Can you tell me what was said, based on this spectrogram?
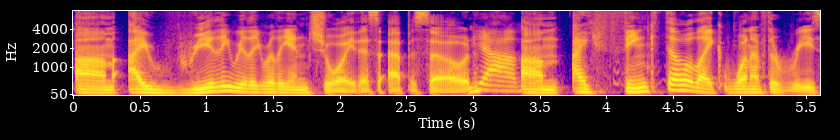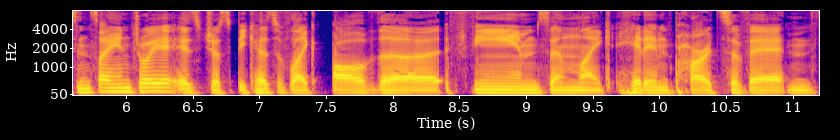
Um, I really, really, really enjoy this episode. Yeah. Um, I think though, like one of the reasons I enjoy it is just because of like all of the themes and like hidden parts of it and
